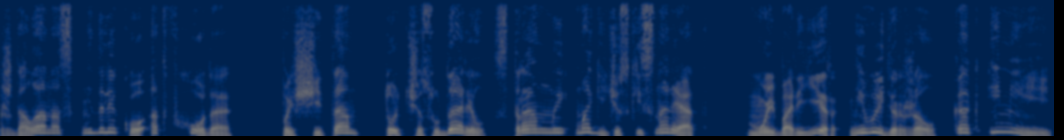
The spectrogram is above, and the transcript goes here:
ждала нас недалеко от входа. По щитам тотчас ударил странный магический снаряд. Мой барьер не выдержал, как и Мии,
